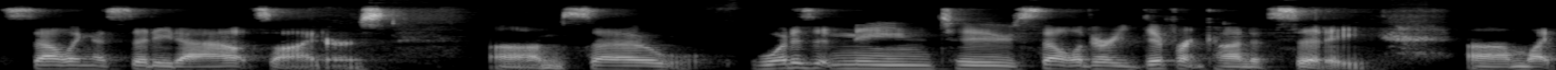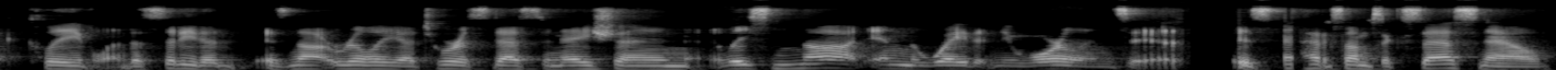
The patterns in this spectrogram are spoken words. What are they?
selling a city to outsiders. Um, so, what does it mean to sell a very different kind of city, um, like Cleveland, a city that is not really a tourist destination, at least not in the way that New Orleans is? It's having some success now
